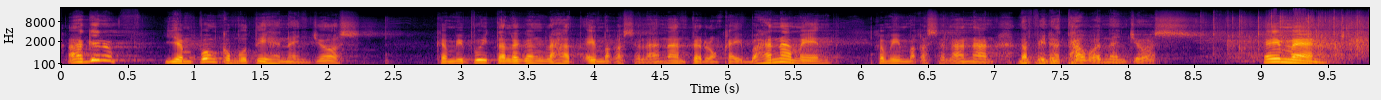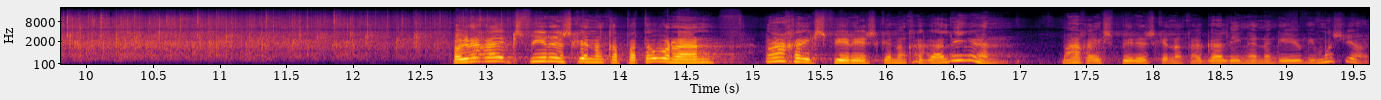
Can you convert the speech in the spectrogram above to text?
Ah, ganun. Yan po ang kabutihan ng Diyos. Kami po'y talagang lahat ay makasalanan. Pero ang kaibahan namin, kami makasalanan na pinatawad ng Diyos. Amen. Pag naka-experience ka ng kapatawaran, makaka-experience ka ng kagalingan. Makaka-experience ka ng kagalingan ng iyong emosyon.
